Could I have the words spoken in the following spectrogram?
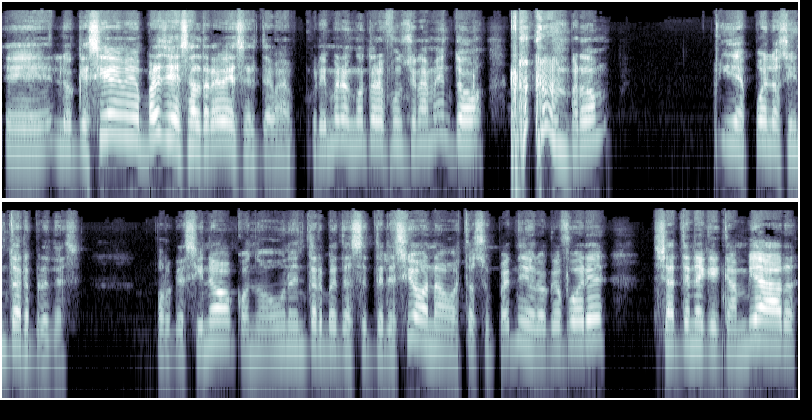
Eh, lo que sí me parece es al revés el tema. Primero encontrar el funcionamiento, perdón, y después los intérpretes. Porque si no, cuando un intérprete se te lesiona o está suspendido, lo que fuere, ya tiene que cambiar,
